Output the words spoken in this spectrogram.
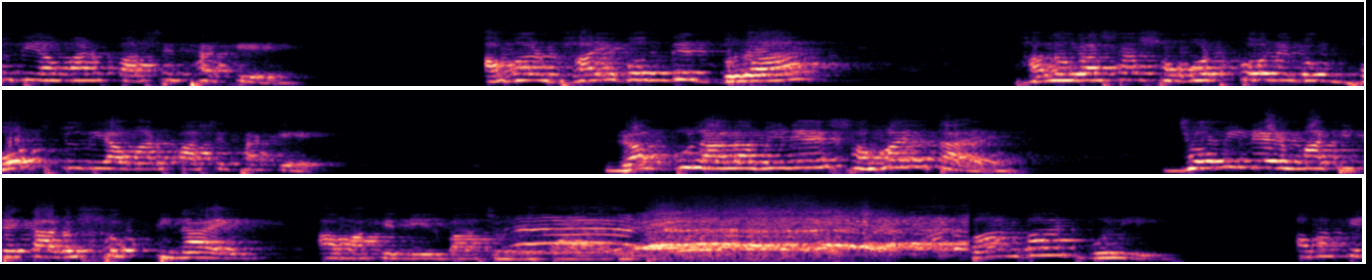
যদি আমার পাশে থাকে, আমার ভাই বোনদের দোয়া, ভালোবাসা, সমর্থন এবং ভোট যদি আমার পাশে থাকে, রব্বুল আলমিনের সহায়তায় জমিনের মাটিতে কারও শক্তি নাই, আমাকে নির্বাচনে বারবার বলি, আমাকে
